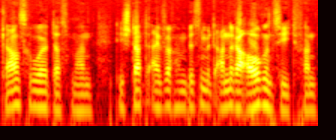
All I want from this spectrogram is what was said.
Karlsruhe, dass man die Stadt einfach ein bisschen mit anderen Augen sieht, von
